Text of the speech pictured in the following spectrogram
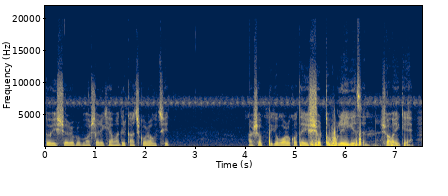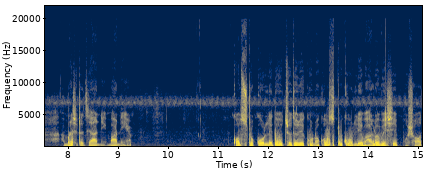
তো ঈশ্বরের উপর ভরসা রেখে আমাদের কাজ করা উচিত। আর সব থেকে বড় কথা, ঈশ্বর তো ভুলেই গেছেন সবাইকে। আমরা সেটা জানি, মানি। কষ্ট করলে, ধৈর্য ধরে কোনো কষ্ট করলে, ভালোবেসে, সৎ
